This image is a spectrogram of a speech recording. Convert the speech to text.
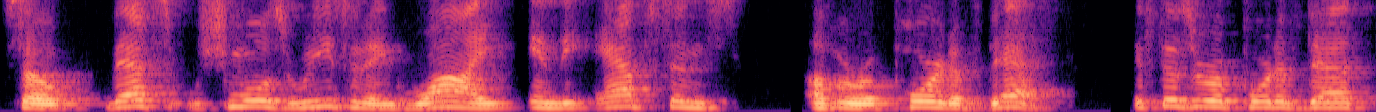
So that's Shmuel's reasoning why, in the absence of a report of death, if there's a report of death,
